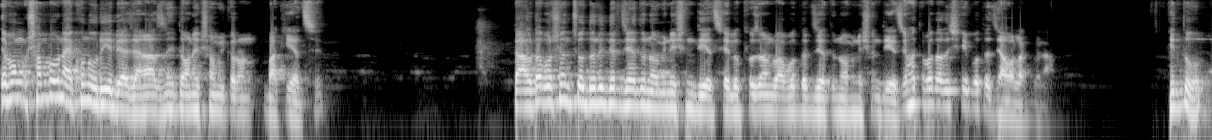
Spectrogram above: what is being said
এবং সম্ভাবনা এখন উড়িয়ে দেওয়া যায় রাজনীতি অনেক সমীকরণ বাকি আছে। তা আলতাফ হোসেন চৌধুরীদের যেহেতু নমিনেশন দিয়েছে, লুৎফুজ্জামান বাবুদের যেহেতু নমিনেশন দিয়েছে হয়তো তাদের সেই পথে যাওয়া লাগবে না। কিন্তু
